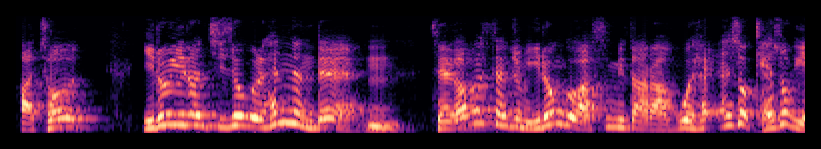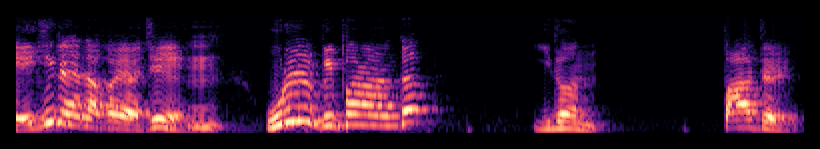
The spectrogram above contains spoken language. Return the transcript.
아 저 이러이런 지적을 했는데 음. 제가 봤을 땐 좀 이런 것 같습니다라고 해- 해서 계속 얘기를 해 나가야지. 음. 우리를 비판하는데 이런 빠들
